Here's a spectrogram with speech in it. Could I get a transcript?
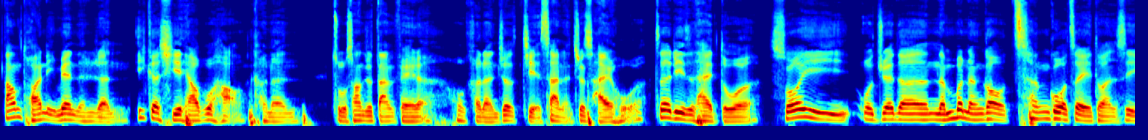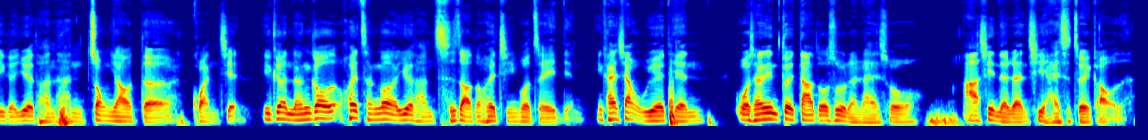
当团里面的人一个协调不好，可能主上就单飞了，或可能就解散了，就拆伙了。这例子太多了，所以我觉得能不能够撑过这一段，是一个乐团很重要的关键。一个能够会成功的乐团，迟早都会经过这一点。你看，像五月天，我相信对大多数人来说，阿信的人气还是最高的。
